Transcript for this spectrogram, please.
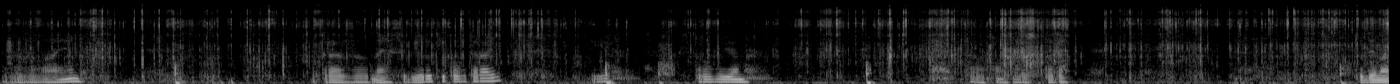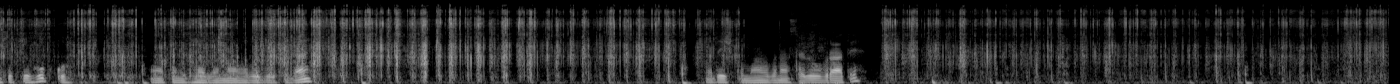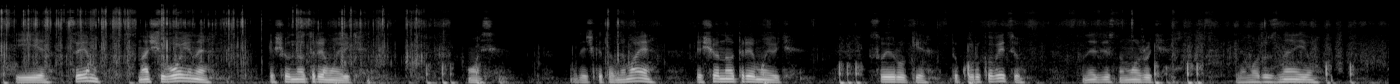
Виливаємо. Якраз заодно я собі руки повитираю. І спробуємо. Телефон зараз впаде. Туди нашу цю губку. Вона там з гелем мала би бути, да? Водичку мала би на себе убрати. І цим наші воїни, якщо не отримують, ось, водички там немає, якщо не отримують в свої руки таку рукавицю, вони, звісно, можуть, не можуть з нею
